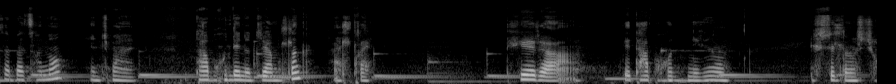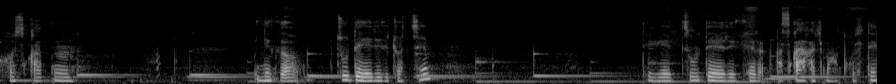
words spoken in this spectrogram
Сайн байцгаана уу? Энд маань та бүхэндээ өдрийн амгалан айлтгая. Тэгэхээр би та бүхэнд нэгэн эрсэл уншиж өгөхөөс гадна нэг зүйдээ ярих гэж бодсон юм. Тэгээд зүйдээ ярихээр бас гайхаж магадгүй л те.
